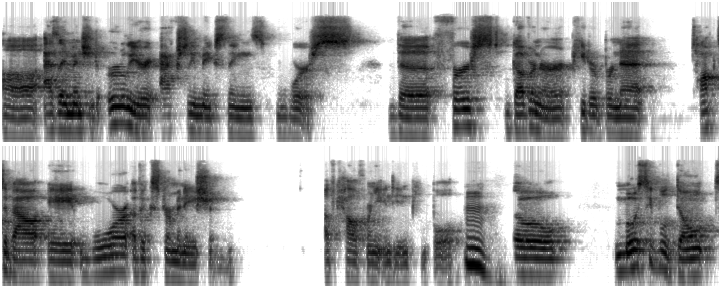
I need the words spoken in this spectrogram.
Uh, as I mentioned earlier, it actually makes things worse. The first governor, Peter Burnett, talked about a war of extermination of California Indian people. Mm. So most people don't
